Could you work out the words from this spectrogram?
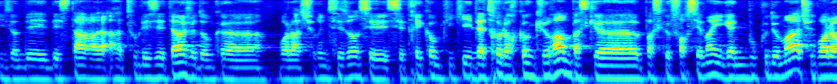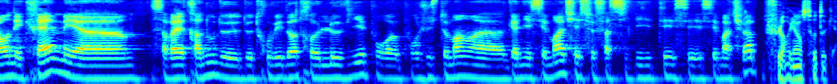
Ils ont des, des stars à, à, tous les étages. Donc euh, voilà, sur une saison, c'est très compliqué d'être leur concurrent parce que, parce que forcément, ils gagnent beaucoup de matchs. Voilà, on est crème et euh, ça va être à nous de, de trouver d'autres leviers pour, pour justement euh, gagner ces matchs et se faciliter ces, ces matchs-là. Florian Sotoka.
